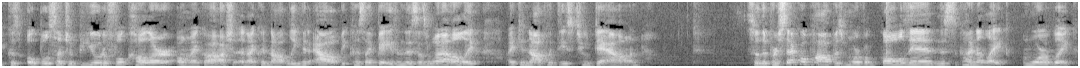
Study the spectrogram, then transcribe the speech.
because opal is such a beautiful color. Oh my gosh, and I could not leave it out because I bathe in this as well. Like, I cannot put these two down. So the Prosecco Pop is more of a golden, this is kind of like more of like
